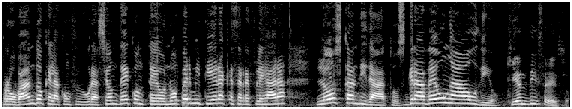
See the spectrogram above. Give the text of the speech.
probando que la configuración de conteo no permitiera que se reflejara los candidatos. Grabé un audio. ¿Quién dice eso?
